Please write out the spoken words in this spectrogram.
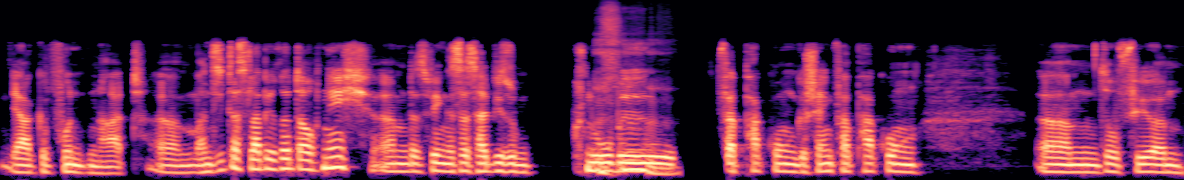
ja, gefunden hat. Ähm, man sieht das Labyrinth auch nicht, ähm, deswegen ist das halt wie so ein Knobelverpackung, mhm. Geschenkverpackung, ähm, so für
